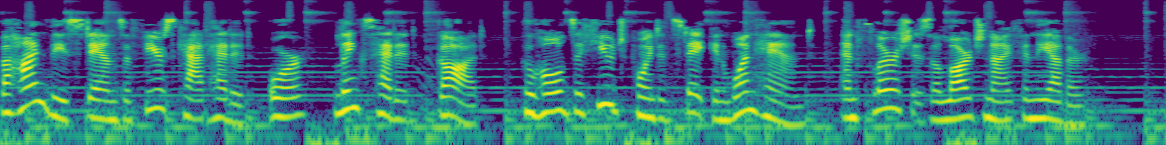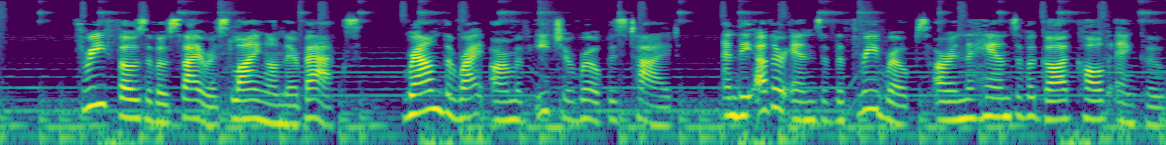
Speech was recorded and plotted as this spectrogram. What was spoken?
Behind these stands a fierce cat-headed, or lynx-headed, god, who holds a huge pointed stake in one hand, and flourishes a large knife in the other. Three foes of Osiris lying on their backs, round the right arm of each a rope is tied, and the other ends of the three ropes are in the hands of a god called Anku.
